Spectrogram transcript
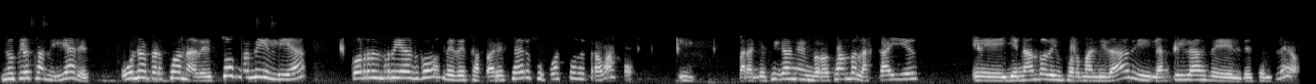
núcleos familiares. Una persona de su familia corre en riesgo de desaparecer su puesto de trabajo. Y para que sigan engrosando las calles, eh, llenando de informalidad y las filas del desempleo.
